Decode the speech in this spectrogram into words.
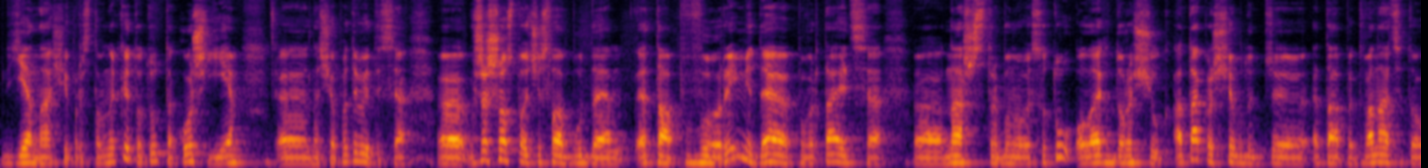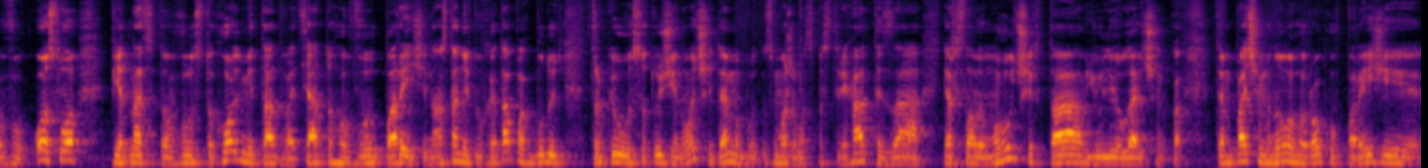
є наші представники, то тут також є е, на що подивитися. Е, вже 6 числа буде етап в Римі, де повертається е, наш стрибун у висоту Олег Дорощук. А також ще будуть етапи 12-го в Осло, 15-го в Стокгольмі та 20-го в Парижі. На останніх двох етапах будуть стрибки у висоту жіночі, де ми зможемо спостерігати за Ярославою Могучих та Юлією Левченко. Тим паче минулого року в Парижі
